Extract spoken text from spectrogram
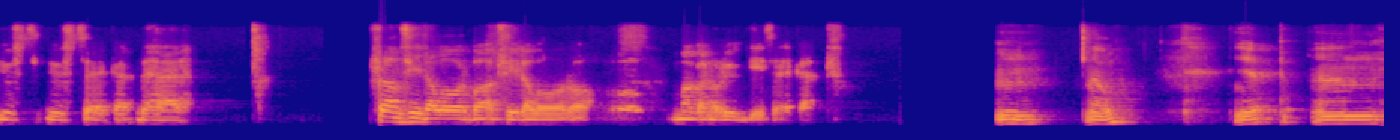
just, just säkert det här framsida lår, baksida lår och, och magen och ryggen säkert. Mm. Ja. Jepp. Um,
